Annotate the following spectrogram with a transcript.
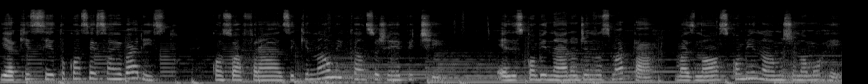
E aqui cito Conceição Evaristo, com sua frase que não me canso de repetir. Eles combinaram de nos matar, mas nós combinamos de não morrer.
